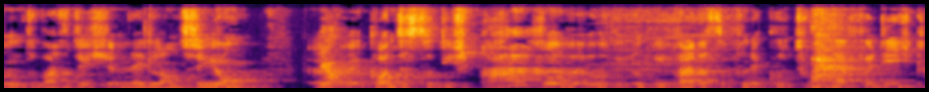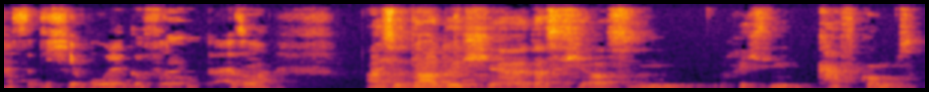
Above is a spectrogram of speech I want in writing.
und du warst natürlich ein Nederlandse Jung. Ja. Äh, konntest du die Sprache? Und wie, und wie war das so von der Kultur her für dich? Hast du dich hier wohl gefunden? Also, Ja. Also dadurch, äh, dass ich aus einem richtigen Kaff kommt,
